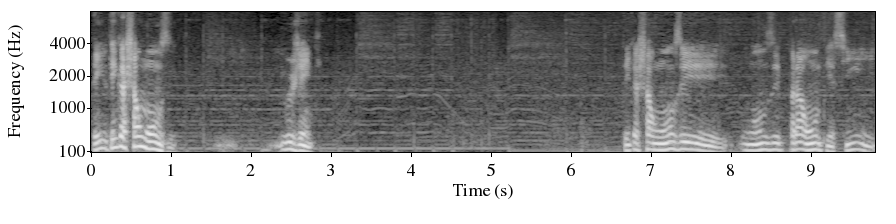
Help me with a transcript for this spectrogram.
tem, tem que achar um 11 urgente. Tem que achar um 11, um 11 para ontem, assim.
